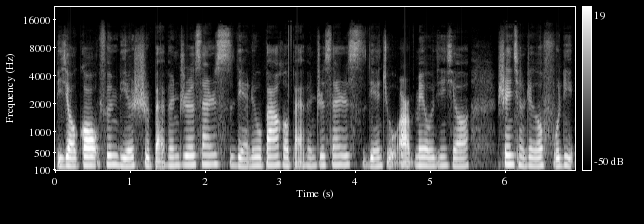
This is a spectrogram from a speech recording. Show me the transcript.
比较高，分别是百分之三十四点六八和百分之三十四点九二没有进行申请这个福利。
